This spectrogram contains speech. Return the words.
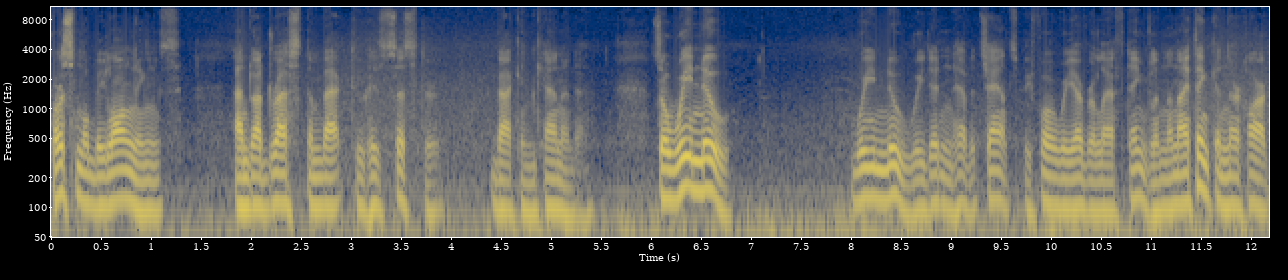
personal belongings and addressed them back to his sister back in Canada. So we knew, we knew we didn't have a chance before we ever left England. And I think in their heart,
